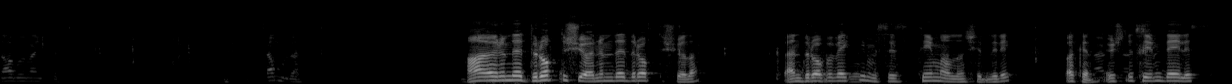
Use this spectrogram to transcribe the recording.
Daha bunu ben gideceğim. Sen buradan. Aa önümde drop düşüyor. Önümde drop düşüyor lan. Ben drop'u drop. bekleyeyim mi? Siz team olun şimdilik. Bakın Nerede, üçlü team değiliz.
